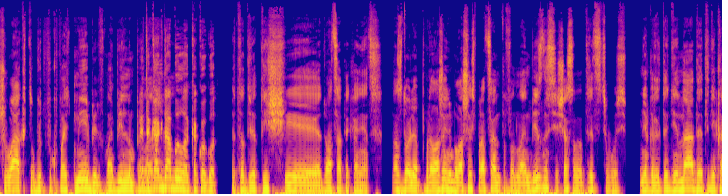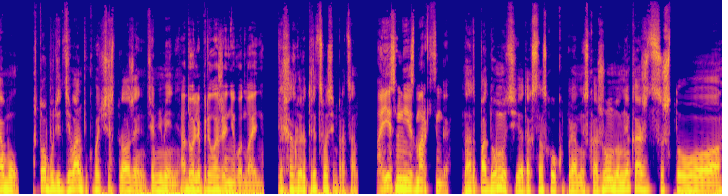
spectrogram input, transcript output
чувак, кто будет покупать мебель в мобильном приложении. Это когда было, какой год? Это 2020 конец. У нас доля приложения была 6% в онлайн-бизнесе, сейчас она 38%. Мне говорят, да не надо это никому. Кто будет диван покупать через приложение, тем не менее. А доля приложения в онлайне? Я сейчас говорю 38%. А если не из маркетинга? Надо подумать, я так насколько прям не скажу, но мне кажется, что...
